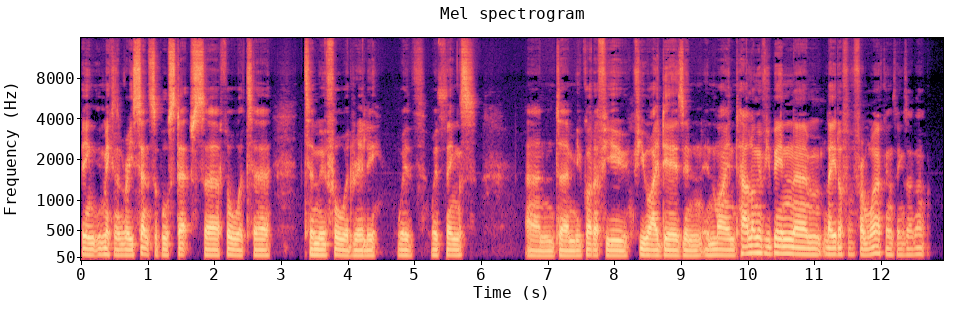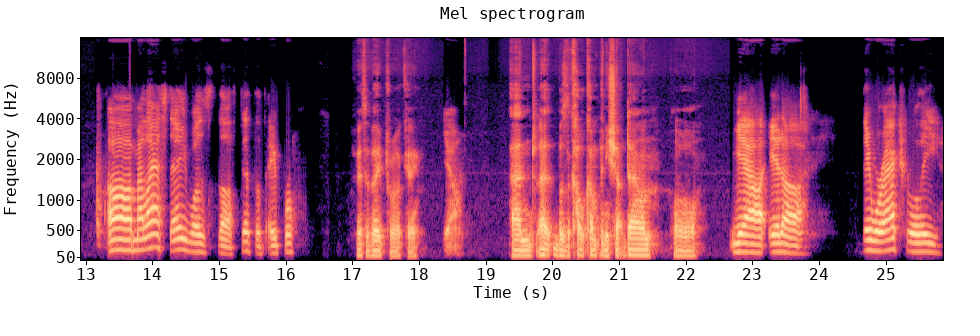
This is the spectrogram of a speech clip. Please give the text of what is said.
being making some very sensible steps uh, forward to to move forward really with with things, and um, you've got a few few ideas in in mind. How long have you been um, laid off from work and things like that? Uh, my last day was the fifth of April. Fifth of April, okay. Yeah. And uh, was the coal company shut down or? Yeah, it uh they were actually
